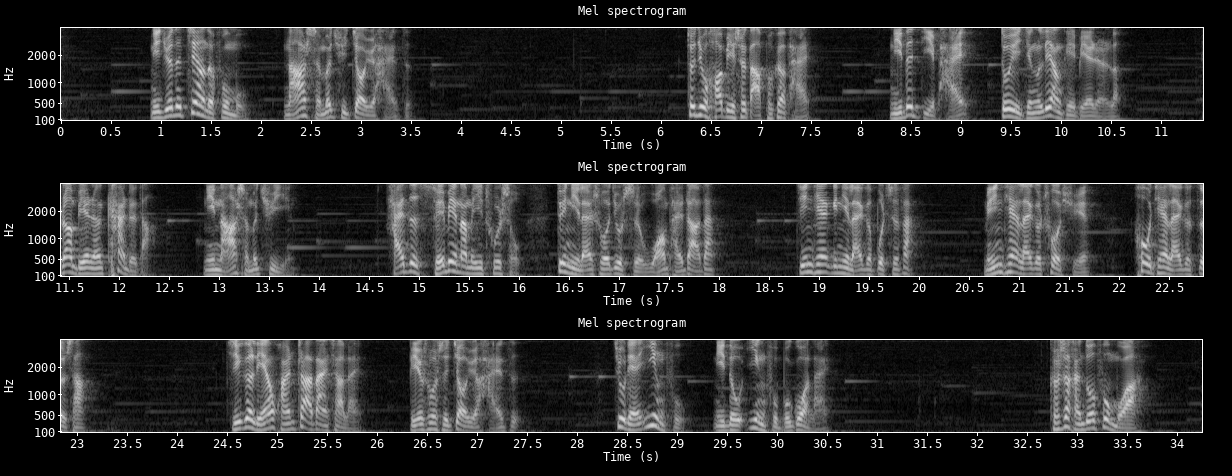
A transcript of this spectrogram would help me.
你觉得这样的父母拿什么去教育孩子？这就好比是打扑克牌，你的底牌都已经亮给别人了，让别人看着打，你拿什么去赢？孩子随便那么一出手，对你来说就是王牌炸弹。今天给你来个不吃饭，明天来个辍学，后天来个自杀。几个连环炸弹下来，别说是教育孩子，就连应付你都应付不过来。可是很多父母啊，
